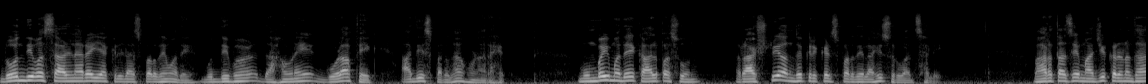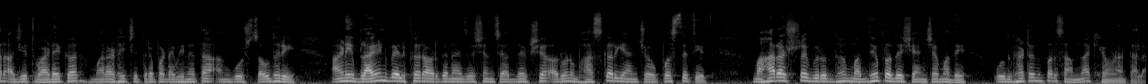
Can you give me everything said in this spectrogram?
दोन दिवस चालणाऱ्या या क्रीडा स्पर्धेमध्ये बुद्धिबळ धावणे गोळाफेक आदी स्पर्धा होणार आहेत. मुंबईमध्ये कालपासून राष्ट्रीय अंध क्रिकेट स्पर्धेलाही सुरुवात झाली. भारताचे माजी कर्णधार अजित वाडेकर मराठी चित्रपट अभिनेता अंकुश चौधरी आणि ब्लाइंड वेलफेअर ऑर्गनायझेशनचे अध्यक्ष अरुण भास्कर यांच्या उपस्थितीत महाराष्ट्र विरुद्ध मध्य प्रदेश यांच्यामध्ये उद्घाटनपर सामना खेळवण्यात आला.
